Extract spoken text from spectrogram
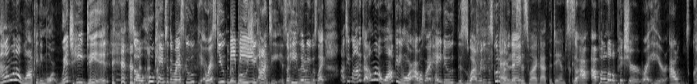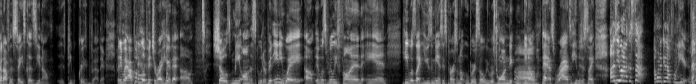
I don't want to walk anymore, which he did. so, who came to the rescue? Rescue the Beep, bougie beep. auntie, and so he literally was like, Auntie Monica, I don't want to walk anymore. I was like, Hey, dude, this is why I rented the scooter for And day. this is why I got the damn scooter. So. I'll, I'll put a little picture right here. I'll cut off his face because you know there's people crazy people out there. But anyway, I'll put a little picture right here that um, shows me on the scooter. But anyway, um, it was really fun, and he was like using me as his personal Uber. So we were going, you know, past rides, and he was just like, "Auntie Monica, stop! I want to get off on here." And I'm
